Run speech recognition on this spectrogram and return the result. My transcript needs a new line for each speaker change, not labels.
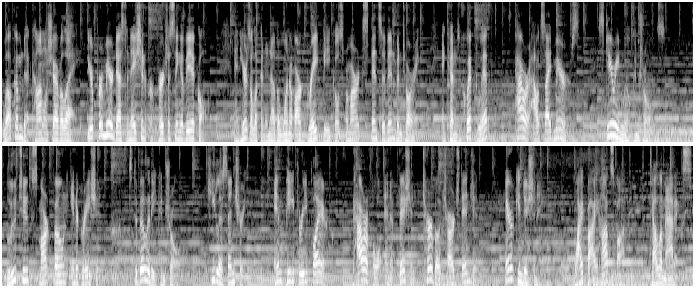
Welcome to Connell Chevrolet, your premier destination for purchasing a vehicle. And here's a look at another one of our great vehicles from our extensive inventory. It comes equipped with power outside mirrors, steering wheel controls, Bluetooth smartphone integration, stability control, keyless entry, MP3 player, powerful and efficient turbocharged engine, air conditioning, Wi Fi hotspot, telematics,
